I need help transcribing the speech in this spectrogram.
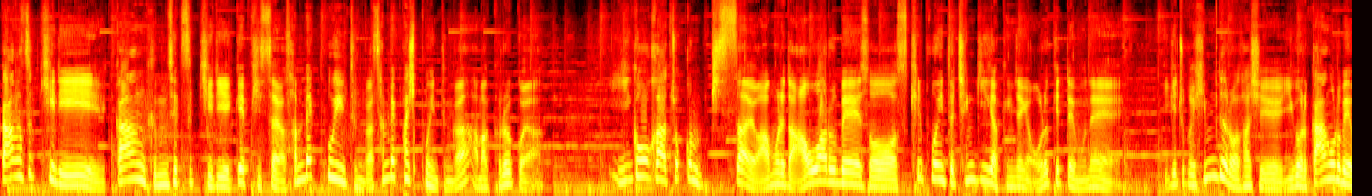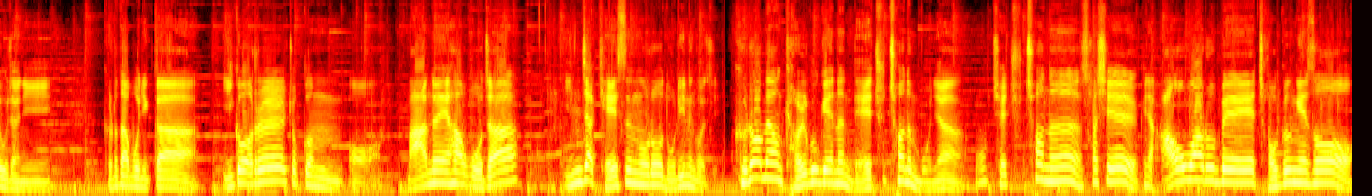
깡 스킬이 깡 금색 스킬이 꽤 비싸요. 300포인트인가 380포인트인가 아마 그럴 거야. 이거가 조금 비싸 요. 아무래도 아오아루베에서 스킬 포인트 챙기기가 굉장히 어렵기 때문에 이게 조금 힘들어 사실. 이거를 깡으로 배우자니. 그러다 보니까 이거를 조금 어, 만회하고자 인자 계승으로 노리는 거지. 그러면 결국에는 내 추천은 뭐냐? 어? 제 추천은 사실 그냥 아오아루베에 적응해서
